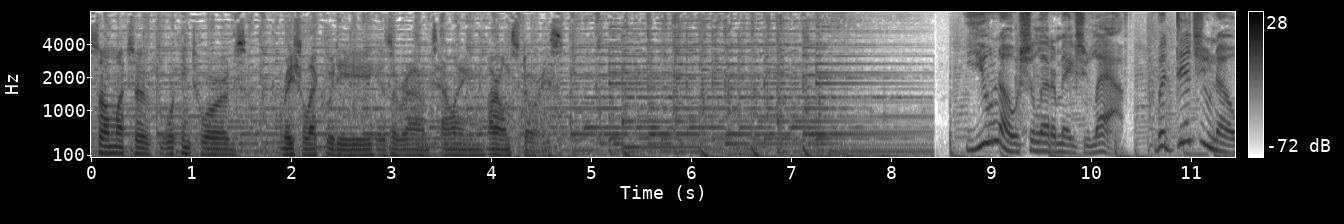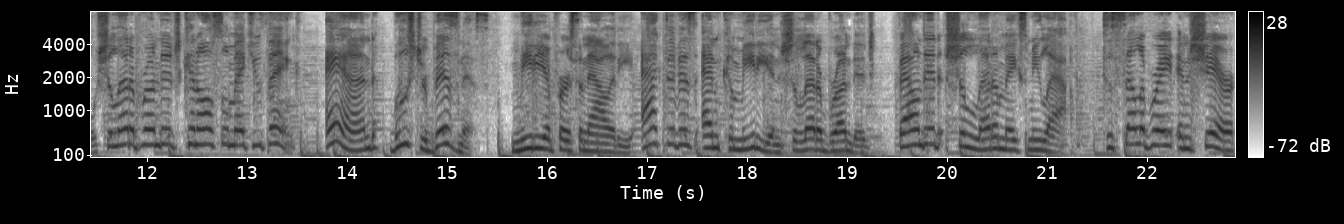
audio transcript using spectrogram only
So much of working towards racial equity is around telling our own stories. You know Sheletta makes you laugh, but did you know Sheletta Brundidge can also make you think and boost your business? Media personality, activist, and comedian Sheletta Brundidge founded Sheletta Makes Me Laugh to celebrate and share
